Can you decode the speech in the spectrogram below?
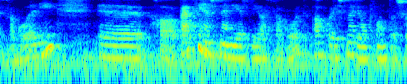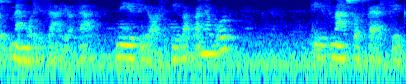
szagolni. Ha a páciens nem érzi a szagot, akkor is nagyon fontos, hogy memorizálja, tehát nézi az illatanyagot, 10 másodpercig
